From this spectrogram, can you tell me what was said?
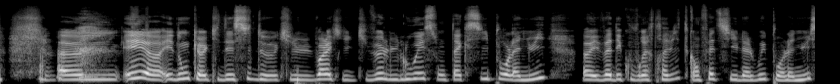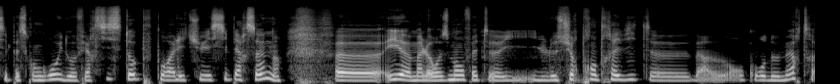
euh, et, euh, et donc euh, qui décide, de, qui voilà, qui, qui veut lui louer son taxi pour la nuit. Euh, il va découvrir très vite qu'en fait, s'il a loué pour la nuit, c'est parce qu'en gros, il doit faire six stops pour aller tuer six personnes. Euh, et euh, malheureusement, en fait, euh, il, il le surprend très vite euh, bah, en cours de meurtre.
